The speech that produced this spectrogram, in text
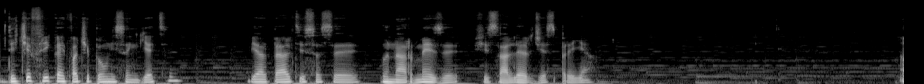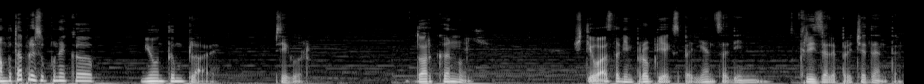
De ce frica îi face pe unii să înghețe, iar pe alții să se înarmeze și să alerge spre ea? Am putea presupune că e o întâmplare, sigur. Doar că nu Știu asta din proprie experiență, din crizele precedente.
